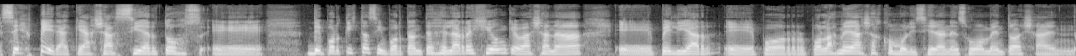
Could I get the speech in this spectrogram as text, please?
se espera que haya ciertos eh, deportistas importantes de la región que vayan a pelear por, por, las medallas como lo hicieran en su momento allá en,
